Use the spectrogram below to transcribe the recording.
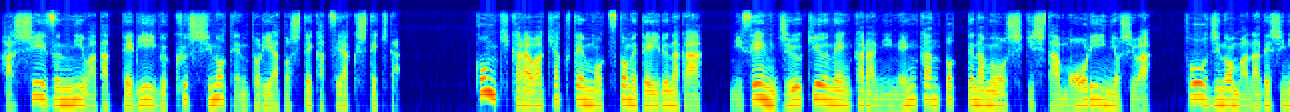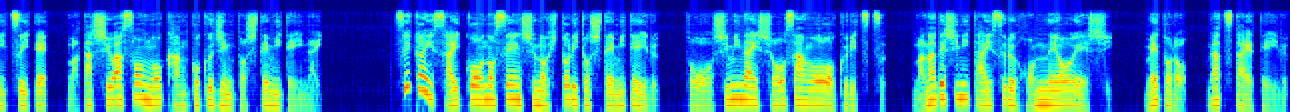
8シーズンにわたってリーグ屈指の点取り屋として活躍してきた。今季からはキャプテンも務めている中、2019年から2年間トッテナムを指揮したモーリーニョ氏は、当時のマナ弟子について、私はソンを韓国人として見ていない。世界最高の選手の一人として見ている、と惜しみない称賛を送りつつ、マナ弟子に対する本音を英し、メトロが伝えている。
